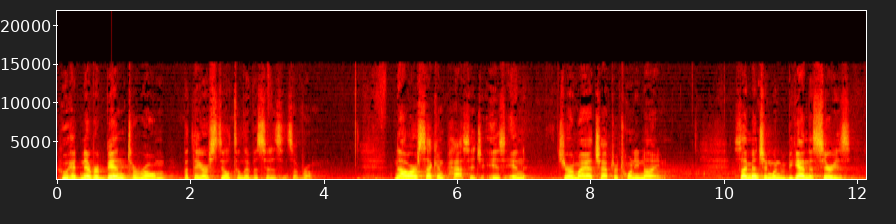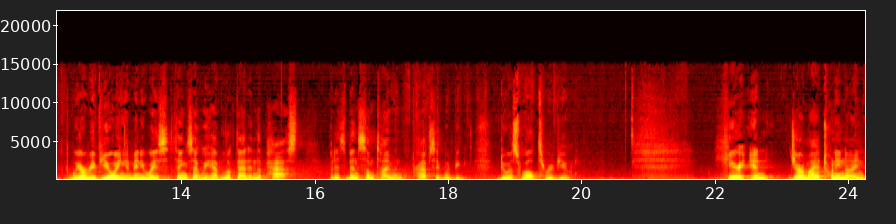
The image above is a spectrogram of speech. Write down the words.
who had never been to Rome, but they are still to live as citizens of Rome. Now, our second passage is in Jeremiah chapter 29. As I mentioned when we began this series, we are reviewing, in many ways, things that we have looked at in the past, but it's been some time, and perhaps it would be, do us well to review. Here in Jeremiah 29,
